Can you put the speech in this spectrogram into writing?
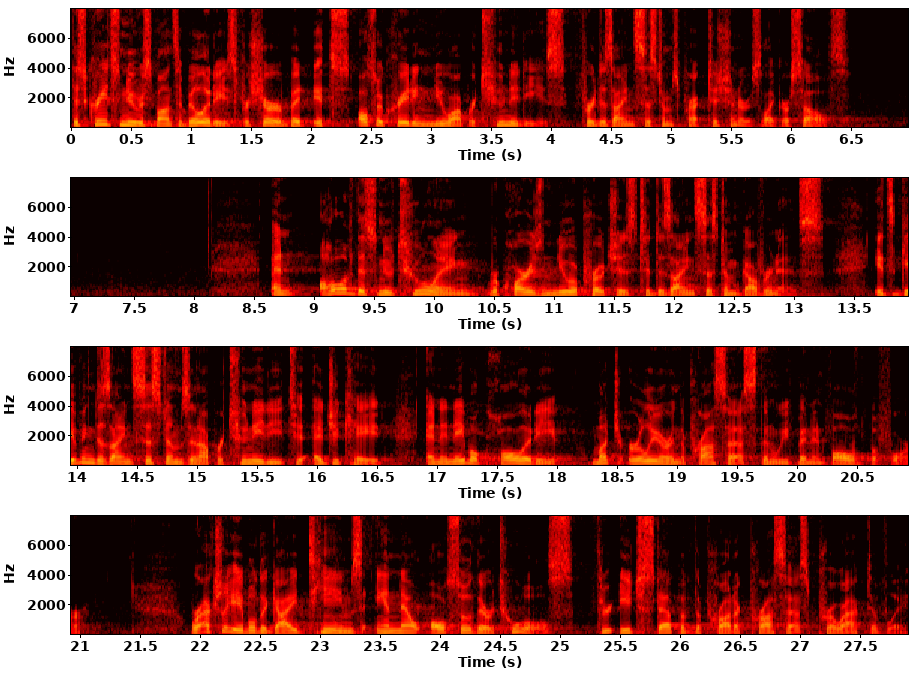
This creates new responsibilities for sure, but it's also creating new opportunities for design systems practitioners like ourselves. And all of this new tooling requires new approaches to design system governance. It's giving design systems an opportunity to educate and enable quality much earlier in the process than we've been involved before. We're actually able to guide teams and now also their tools through each step of the product process proactively.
